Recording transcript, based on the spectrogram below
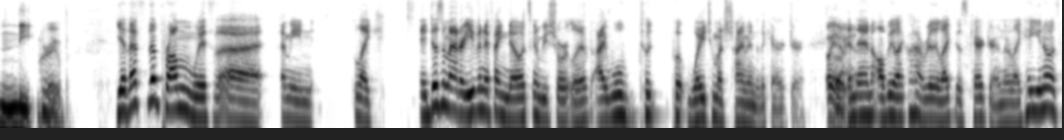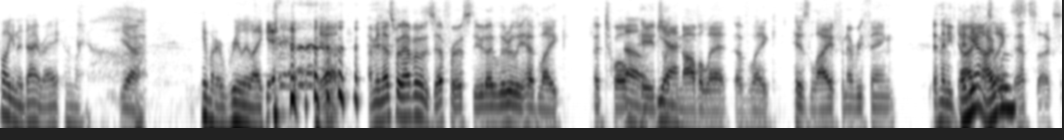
neat group. Yeah, that's the problem with uh I mean, like it doesn't matter even if I know it's going to be short-lived, I will put put way too much time into the character. oh yeah, Oh, And then I'll be like, "Oh, I really like this character." And they're like, "Hey, you know it's probably going to die, right?" And I'm like, yeah, "Hey, but I really like it." yeah. I mean, that's what happened with Zephyrus, dude. I literally had like a 12 Oh, page yeah. like novelette of like his life and everything. And then he died. And yeah, and I was I like, that sucks.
